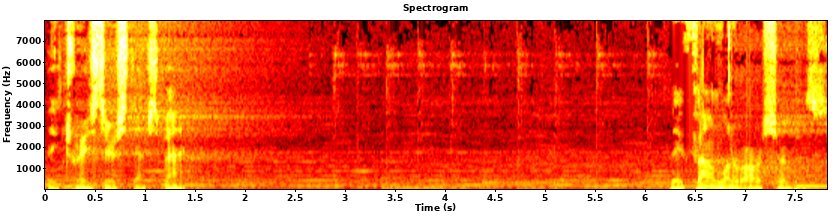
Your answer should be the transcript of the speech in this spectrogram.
They traced their steps back. They found one of our servants,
